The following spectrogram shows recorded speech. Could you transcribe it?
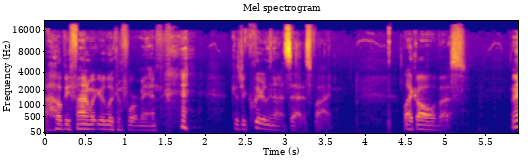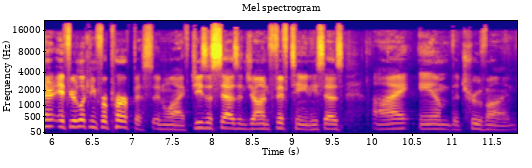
I hope you find what you're looking for, man, because you're clearly not satisfied, like all of us. And if you're looking for purpose in life, Jesus says in John 15, He says, I am the true vine.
